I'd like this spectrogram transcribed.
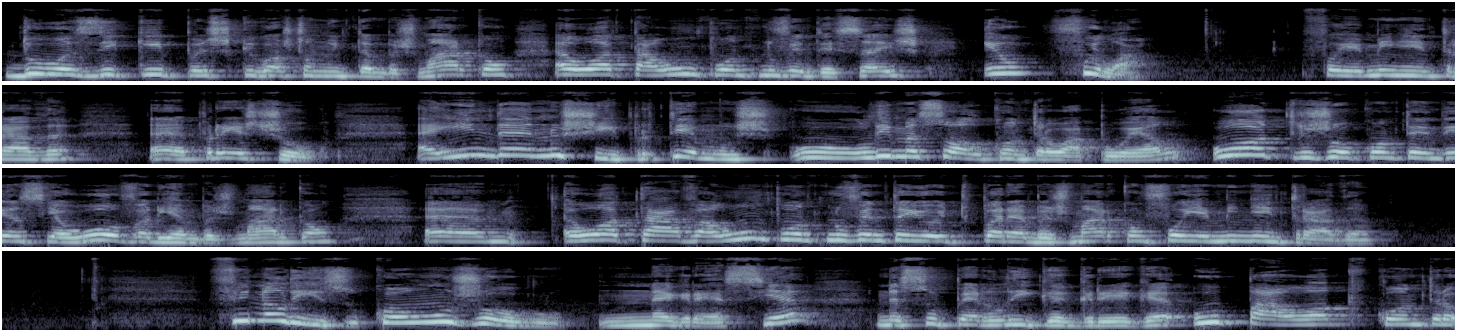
duas equipas que gostam muito ambas marcam. A OTA 1.96. Eu fui lá. Foi a minha entrada uh, para este jogo. Ainda no Chipre temos o Limassol contra o Apoel, outro jogo com tendência over e ambas marcam. Um, a Otava 1.98 para ambas marcam foi a minha entrada. Finalizo com um jogo na Grécia, na Superliga Grega, o PAOK contra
